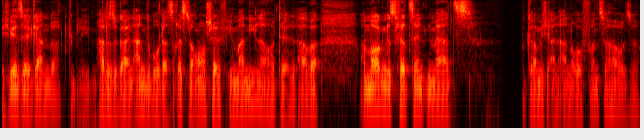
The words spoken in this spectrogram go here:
Ich wäre sehr gern dort geblieben, hatte sogar ein Angebot als Restaurantchef im Manila Hotel, aber am Morgen des 14. März bekam ich einen Anruf von zu Hause.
